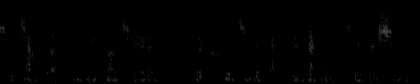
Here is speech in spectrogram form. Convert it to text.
所讲的他们用到一些因为科技的改变带来这些在实验过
